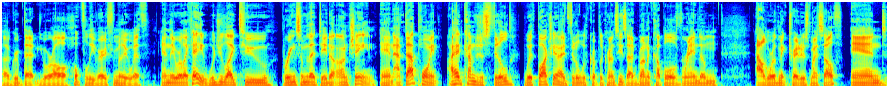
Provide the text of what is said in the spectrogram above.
a group that you are all hopefully very familiar with. and they were like, hey, would you like to bring some of that data on chain? And at that point, I had kind of just fiddled with blockchain. I had fiddled with cryptocurrencies. I'd run a couple of random algorithmic traders myself. And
